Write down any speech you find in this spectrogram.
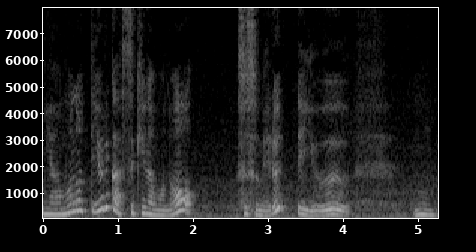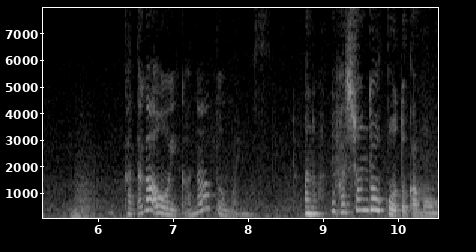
似合うものっていうよりか好きなものを勧めるっていう、うん、方が多いかなと思います。あのね、ファッション動向とかも、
